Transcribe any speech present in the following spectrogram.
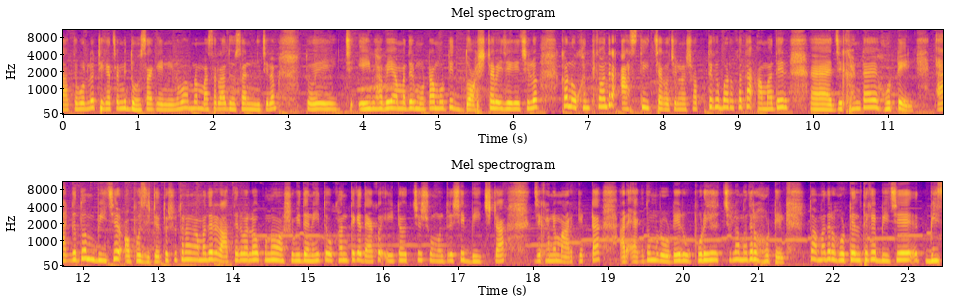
রাতে বলল, ঠিক আছে, আমি ধোসা খেয়ে নিয়ে নেব। আমরা মশলা ধোসা নিয়েছিলাম, তো এই এইভাবেই আমাদের মোটামুটি দশটা বেজে গেছিল। কারণ ওখান থেকে আমাদের আসতে ইচ্ছা করছিল না। সব থেকে বড় কথা আমাদের যেখানটায় হোটেল একদম বিচের অপোজিটে তো সুতরাং আমাদের রাতের বেলাও কোনো অসুবিধা নেই। তো ওখান থেকে দেখো, এইটা হচ্ছে সমুদ্রের সেই বিচটা যেখানে মার্কেটটা, আর একদম রোডের উপরেই হচ্ছিল আমাদের হোটেল। তো আমাদের হোটেল থেকে বিচে বিচ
